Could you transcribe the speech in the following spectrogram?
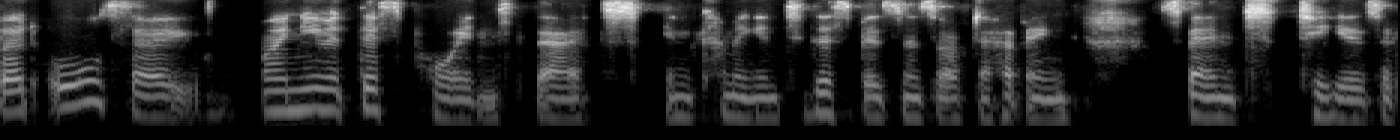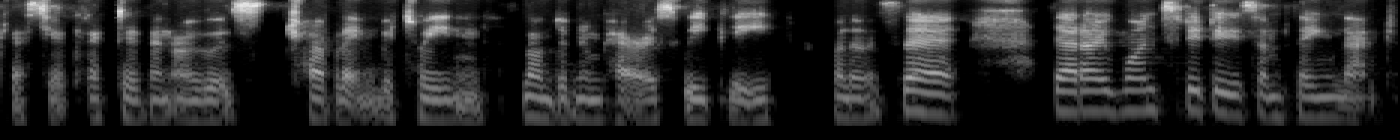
But also, I knew at this point that in coming into this business after having spent two years at Vestiaire Collective and I was traveling between London and Paris weekly while I was there, that I wanted to do something that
